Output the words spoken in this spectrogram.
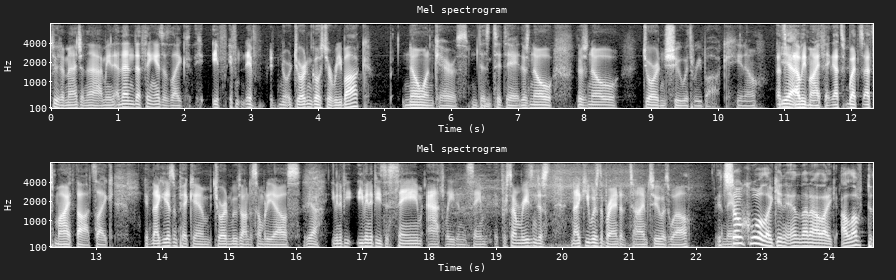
dude. Imagine that. I mean, and then the thing is, is like if if if Jordan goes to Reebok, no one cares this Mm. today. There's no there's no Jordan shoe with Reebok. You know, that's, Yeah. that'll be my thing. That's what's that's my thoughts. Like. If Nike doesn't pick him, Jordan moves on to somebody else. yeah even if he even if he's the same athlete and the same if for some reason just Nike was the brand at the time too as well. And It's so cool, like, in, and then I like, I love to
